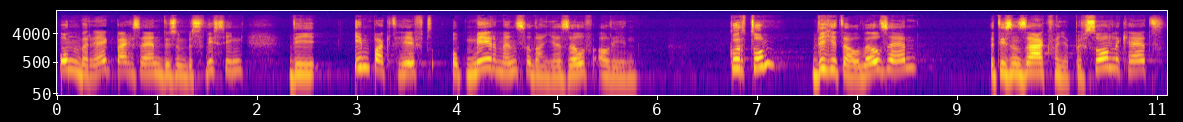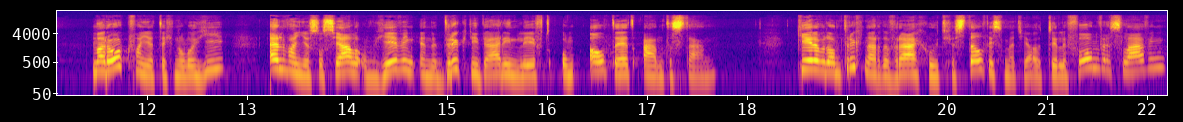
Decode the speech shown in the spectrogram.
onbereikbaar zijn dus een beslissing die impact heeft op meer mensen dan jijzelf alleen. Kortom, digitaal welzijn, het is een zaak van je persoonlijkheid, maar ook van je technologie en van je sociale omgeving en de druk die daarin leeft om altijd aan te staan. Keren we dan terug naar de vraag hoe het gesteld is met jouw telefoonverslaving,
